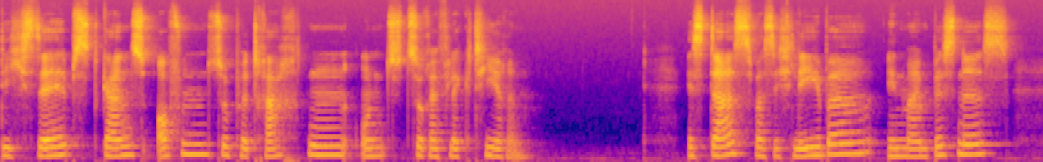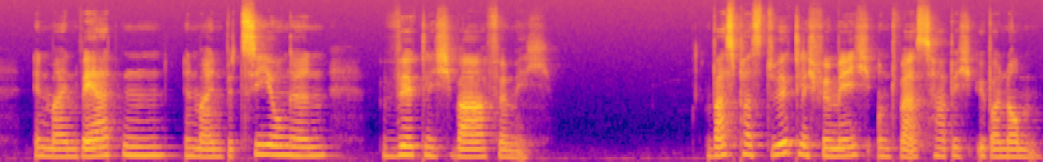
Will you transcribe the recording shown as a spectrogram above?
dich selbst ganz offen zu betrachten und zu reflektieren. Ist das, was ich lebe in meinem Business, in meinen Werten, in meinen Beziehungen, wirklich wahr für mich? Was passt wirklich für mich und was habe ich übernommen?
